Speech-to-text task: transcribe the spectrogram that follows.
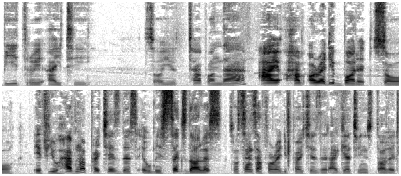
b3it so you tap on that. I have already bought it. So if you have not purchased this it will be six dollars. So since i've already purchased it i get to install it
